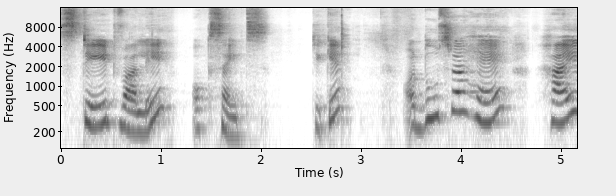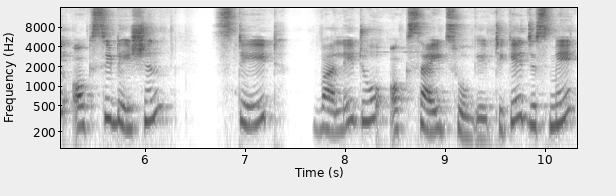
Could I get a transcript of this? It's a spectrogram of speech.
state वाले ऑक्साइड्स ठीक है? और दूसरा है हाई ऑक्सीडेशन स्टेट वाले जो ऑक्साइड्स हो गए, ठीक है? जिसमें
